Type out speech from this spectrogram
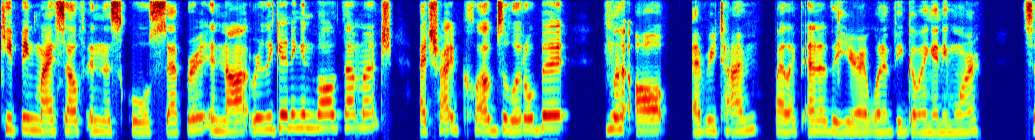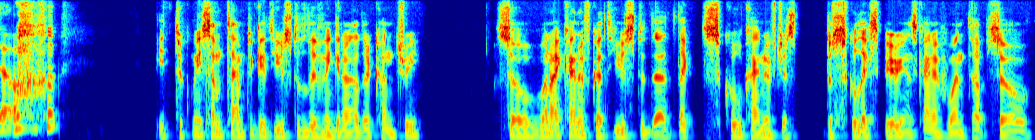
keeping myself in the school separate and not really getting involved that much. I tried clubs a little bit, but all every time by like the end of the year I wouldn't be going anymore. So it took me some time to get used to living in another country. So when I kind of got used to that, like the school kind of just the school experience kind of went up. So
